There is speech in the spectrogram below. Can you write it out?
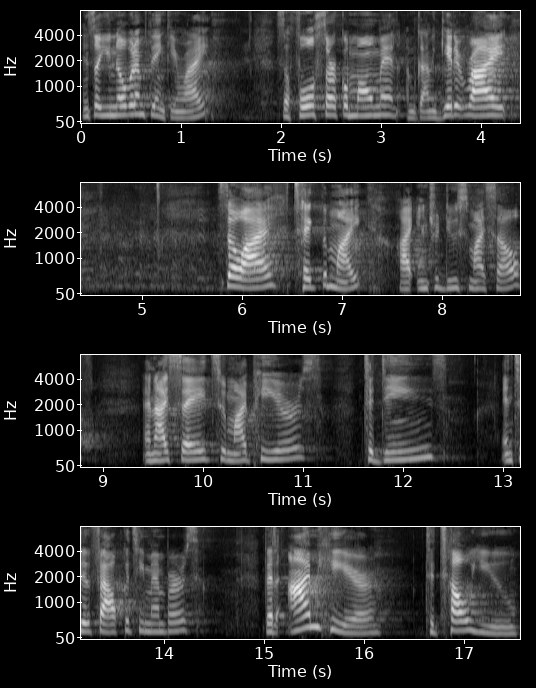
And so you know what I'm thinking, right? It's a full circle moment. I'm going to get it right. So I take the mic, I introduce myself and I say to my peers, to deans, and to faculty members that I'm here to tell you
